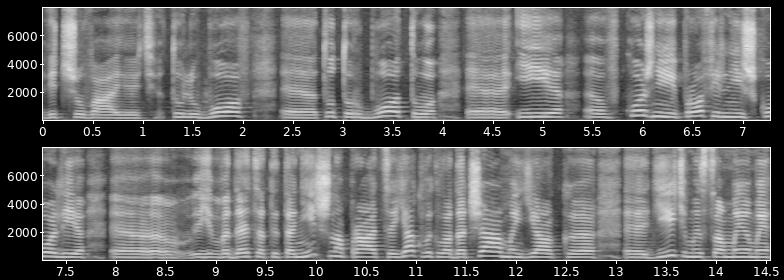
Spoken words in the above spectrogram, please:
відчувають ту любов, е, ту турботу. е, І е, в кожній профільній школі ведеться титанічна праця як викладачами, як дітьми самими.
